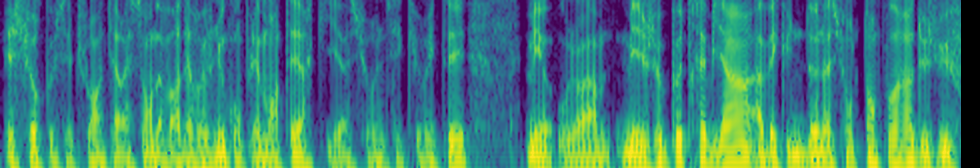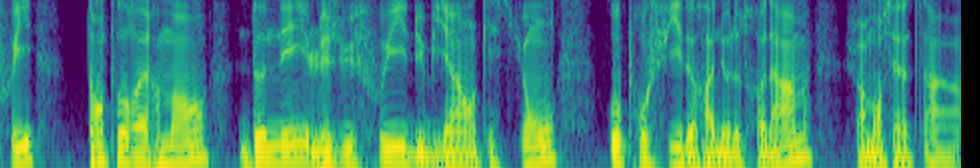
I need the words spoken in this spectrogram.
bien sûr que c'est toujours intéressant d'avoir des revenus complémentaires qui assurent une sécurité, mais, voilà. mais je peux très bien, avec une donation temporaire d'usufruit, temporairement donner l'usufruit du bien en question au profit de Radio Notre-Dame. Généralement, c'est un,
